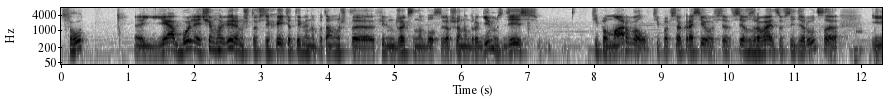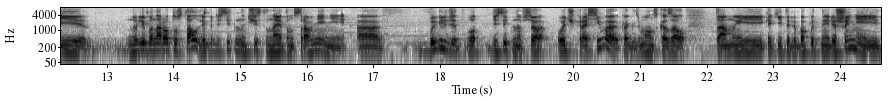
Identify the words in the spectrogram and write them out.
Соут? Я более чем уверен, что все хейтят именно потому, что фильм Джексона был совершенно другим. Здесь типа Марвел, типа все красиво, все, все взрываются, все дерутся, и ну либо народ устал, либо действительно чисто на этом сравнении. А выглядит вот действительно все очень красиво, как Димон сказал. Там и какие-то любопытные решения, и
